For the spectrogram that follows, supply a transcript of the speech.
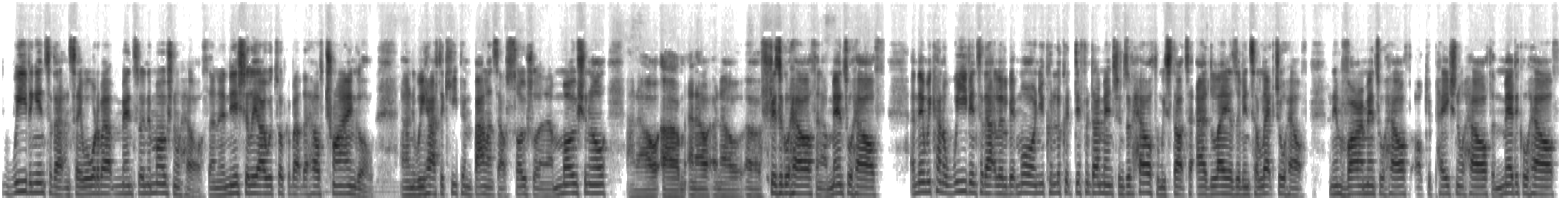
weaving into that and say, well, what about mental and emotional health? And initially, I would talk about the health triangle, and we have to keep in balance our social and emotional, and our um, and our and our uh, physical health and our mental health. And then we kind of weave into that a little bit more, and you can look at different dimensions of health, and we start to add layers of intellectual health and environmental health, occupational health, and medical health.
